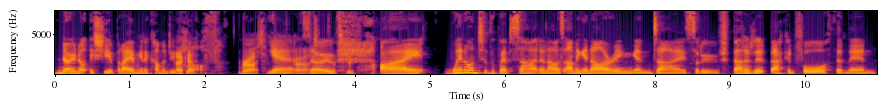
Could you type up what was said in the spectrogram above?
No, not this year, but I am going to come and do the okay. half. Right. Yeah. Right. So I went onto the website and I was umming and ahhing and I sort of batted it back and forth. And then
